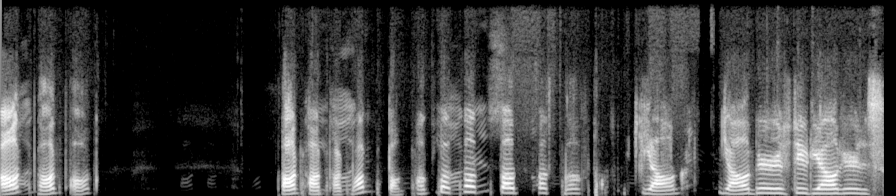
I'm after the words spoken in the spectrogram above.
Pog, Pog? pog, pog. Pog, pog, pog, pog, pog, pog, pog, pog, pog, pog, pog, pog. Yog. Yoggers, dude, yoggers.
